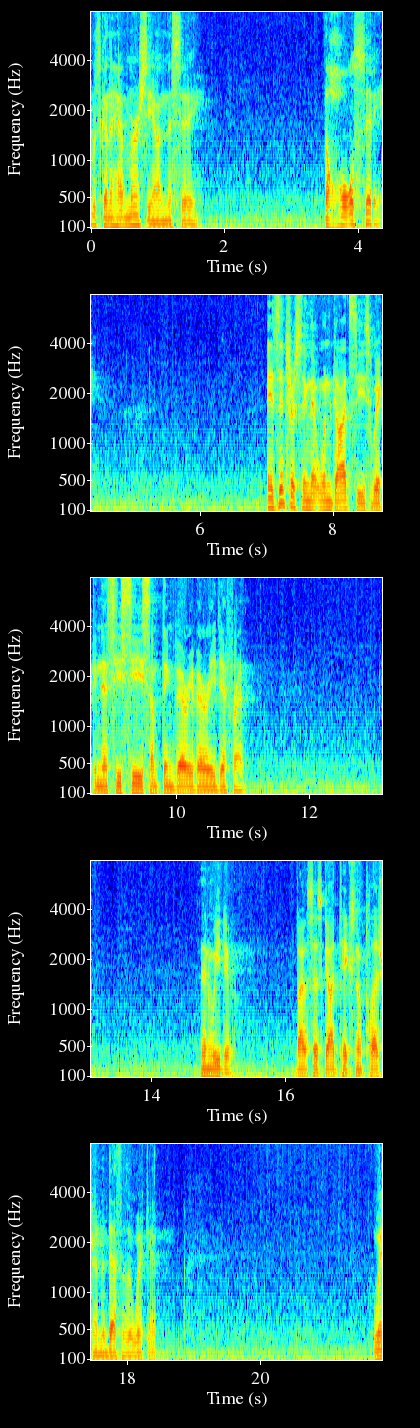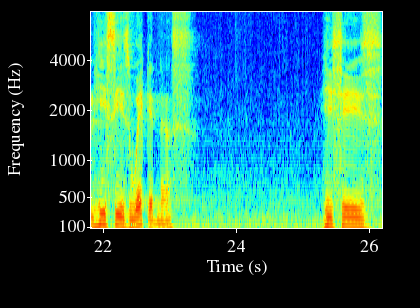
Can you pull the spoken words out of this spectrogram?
was going to have mercy on this city. The whole city. It's interesting that when God sees wickedness, he sees something very, very different than we do. The Bible says God takes no pleasure in the death of the wicked. when he sees wickedness, he sees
